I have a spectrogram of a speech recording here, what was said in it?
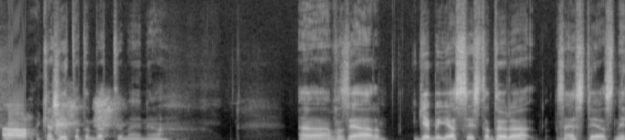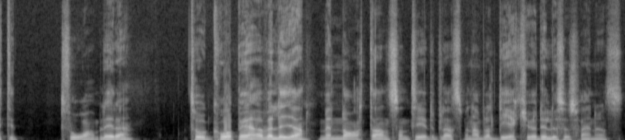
Ja. Jag kanske hittat en bättre med en, ja. Uh, får se här. GBGs sista tur, SDS 92 blir det. Tog KP över Lian med Nathan som tredje plats men han blev DQ i Losers Finals.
